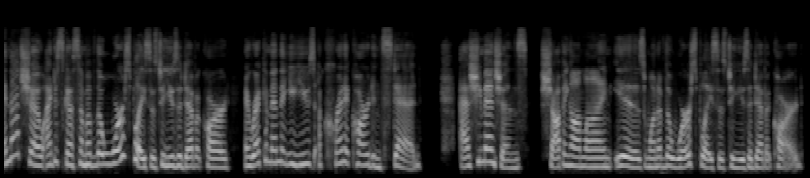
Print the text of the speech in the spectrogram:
In that show, I discuss some of the worst places to use a debit card and recommend that you use a credit card instead. As she mentions, shopping online is one of the worst places to use a debit card.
